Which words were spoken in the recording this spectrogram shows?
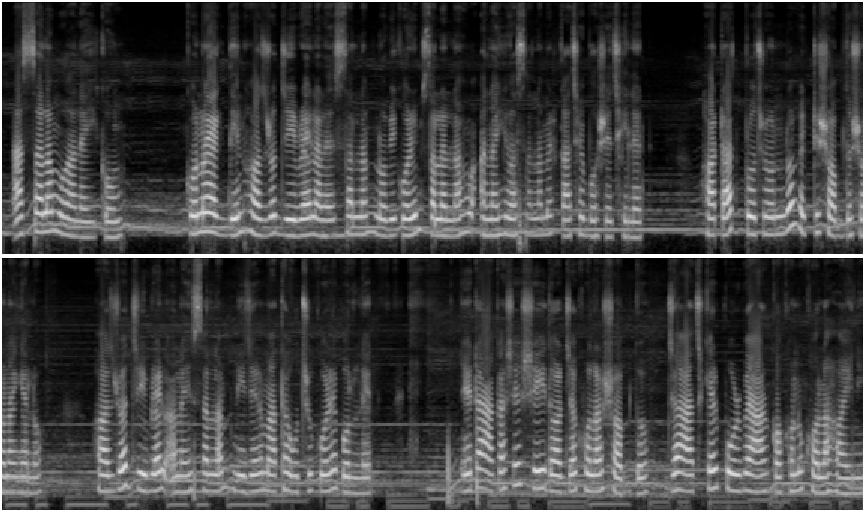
আসসালামু আলাইকুম। কোনো একদিন হজরত জিব্রাইল আলাইসাল্লাম নবী করিম সাল্লাহ আলাহি আসাল্লামের কাছে বসেছিলেন। হঠাৎ প্রচণ্ড একটি শব্দ শোনা গেল। হজরত জিব্রাইল আলাইসাল্লাম নিজের মাথা উঁচু করে বললেন, এটা আকাশের সেই দরজা খোলার শব্দ, যা আজকের পূর্বে আর কখনো খোলা হয়নি।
